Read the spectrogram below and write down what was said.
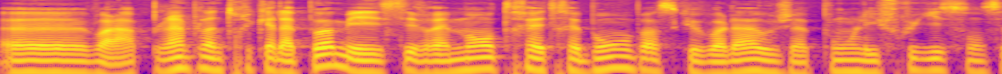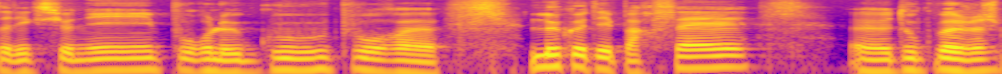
euh, voilà, plein plein de trucs à la pomme et c'est vraiment très très bon parce que voilà, au Japon, les fruits sont sélectionnés pour le goût, pour euh, le côté parfait. Euh, donc bah, je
